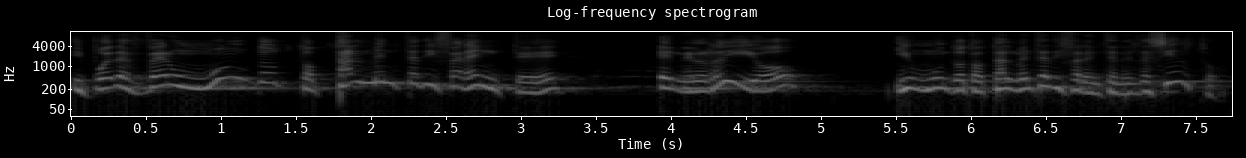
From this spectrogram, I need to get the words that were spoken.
y puedes ver un mundo totalmente diferente en el río y un mundo totalmente diferente en el desierto.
